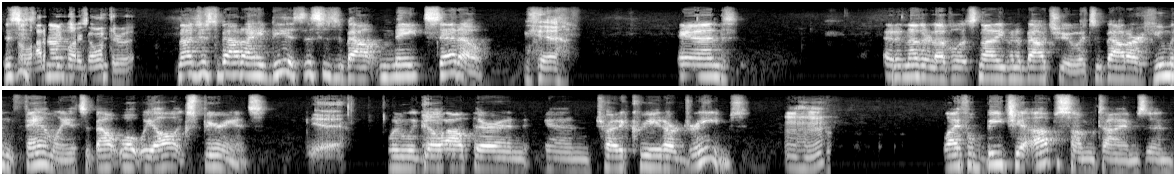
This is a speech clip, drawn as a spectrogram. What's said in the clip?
This a is lot of people are going through it not just about ideas. This is about Nate Setto. yeah And at another level, it's not even about you. It's about our human family. It's about what we all experience yeah when we go out there and, and try to create our dreams. mm-hmm Life will beat you up sometimes, and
